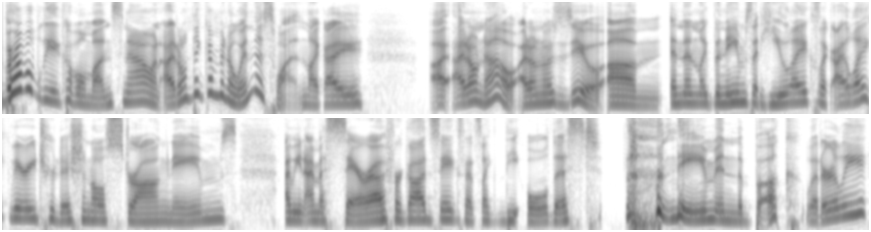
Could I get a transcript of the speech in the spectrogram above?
probably a couple months now, and I don't think I'm gonna win this one. Like I I, I don't know. I don't know what to do. Um, and then like the names that he likes, like I like very traditional, strong names. I mean, I'm a Sarah for God's sakes. That's like the oldest name in the book, literally.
